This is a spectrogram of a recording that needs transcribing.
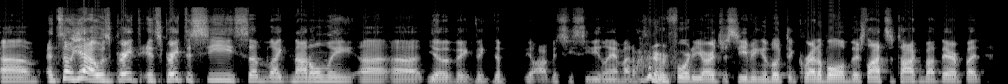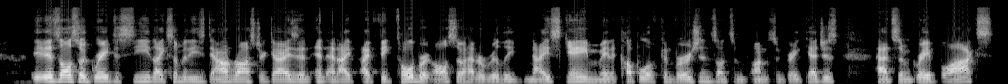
Um, and so yeah, it was great. It's great to see some like not only uh uh you know the the, the you know, obviously CeeDee Lamb had 140 yards receiving and looked incredible. There's lots to talk about there, but it is also great to see like some of these down roster guys and and, and I, I think Tolbert also had a really nice game, made a couple of conversions on some on some great catches, had some great blocks.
